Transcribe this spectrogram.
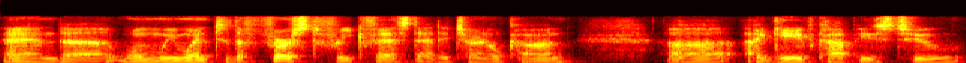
And uh, when we went to the first Freak Fest at Eternal Con, uh, I gave copies to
